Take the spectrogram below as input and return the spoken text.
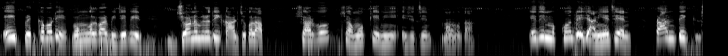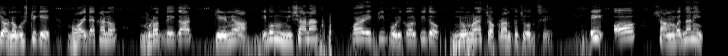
এই প্রেক্ষাপটে মঙ্গলবার বিজেপির জনবিরোধী কার্যকলাপ সর্বসমক্ষে নিয়ে এসেছেন মমতা। এদিন মুখ্যমন্ত্রী জানিয়েছেন, প্রান্তিক জনগোষ্ঠীকে ভয় দেখানো, ভোটাধিকার কেড়ে নেওয়া এবং নিশানা করার একটি পরিকল্পিত নোংরা চক্রান্ত চলছে। এই অসাংবিধানিক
